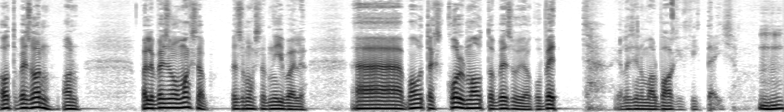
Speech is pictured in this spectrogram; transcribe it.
autopesu on, on. palju pesu maksab? pesu maksab nii palju. Ma võtaks kolm autopesu jagu vett ja lasin omal paagid kõik täis mm. -hmm.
